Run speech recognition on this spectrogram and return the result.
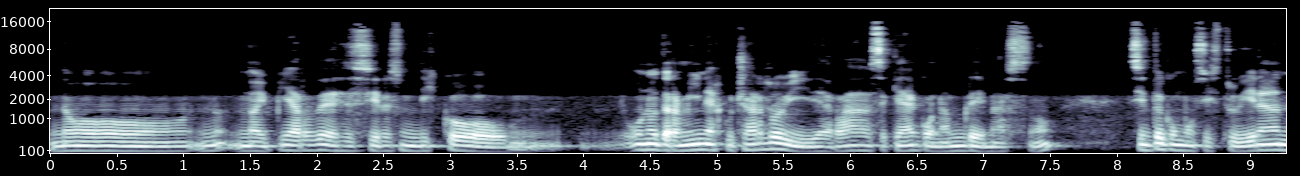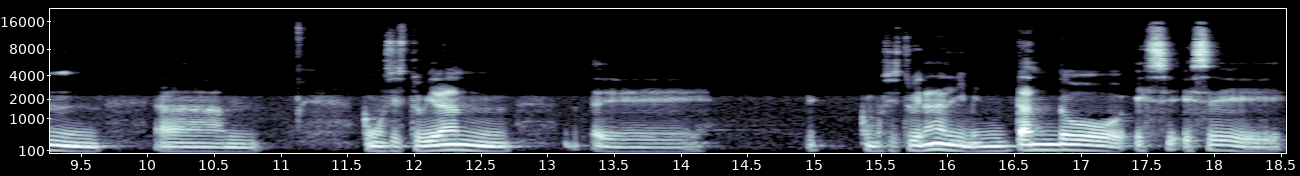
No, no, hay pierde, es decir, es un disco, uno termina a escucharlo y de verdad se queda con hambre más, ¿no? Siento como si estuvieran, como si estuvieran, eh, como si estuvieran alimentando ese, ese,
